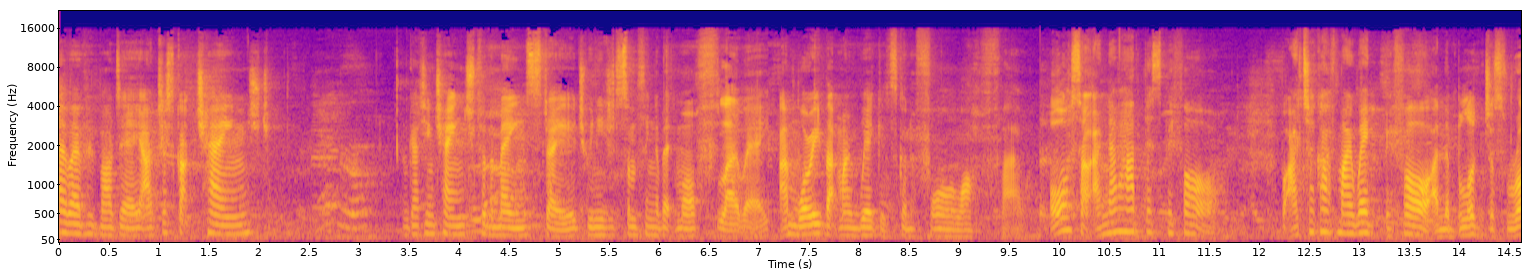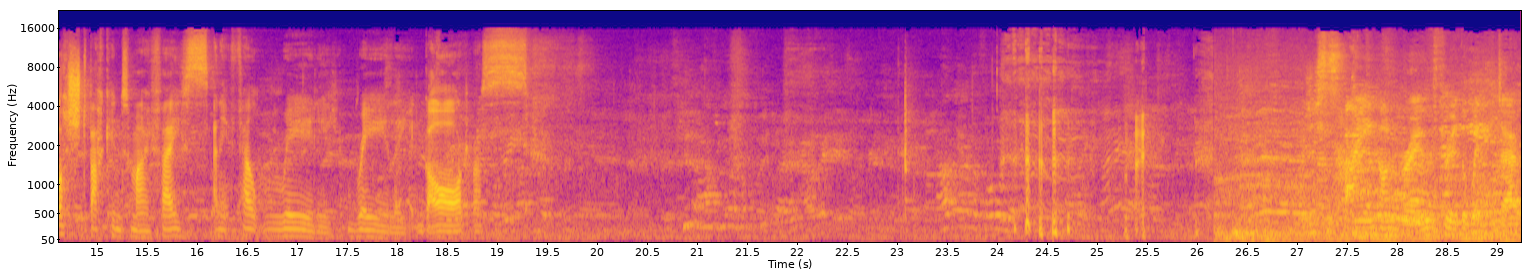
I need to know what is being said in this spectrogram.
Hello everybody, I just got changed. I'm getting changed for the main stage. We needed something a bit more flowy. I'm worried that my wig is gonna fall off though. Also, I've never had this before. But I took off my wig before and the blood just rushed back into my face and it felt really, really gorgeous. spying on Ru through the window.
